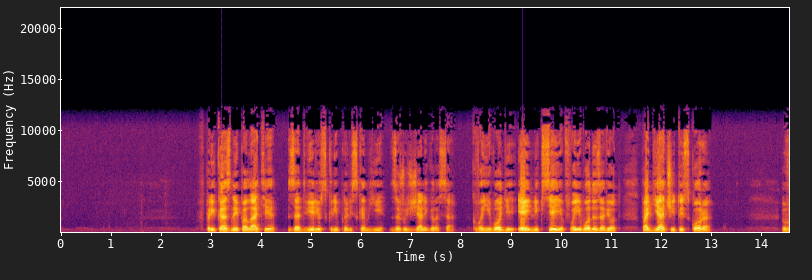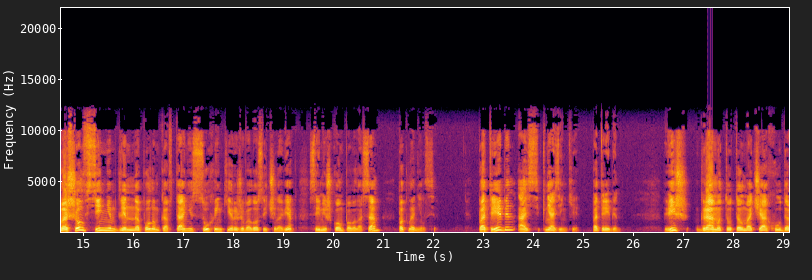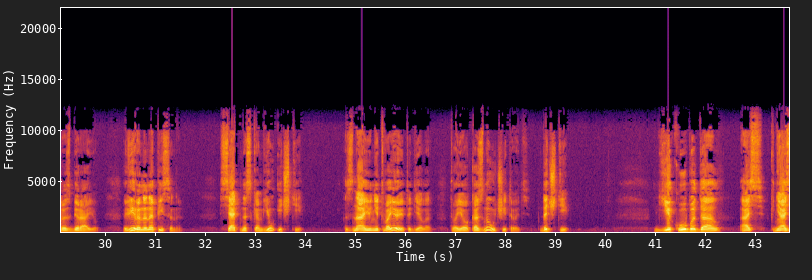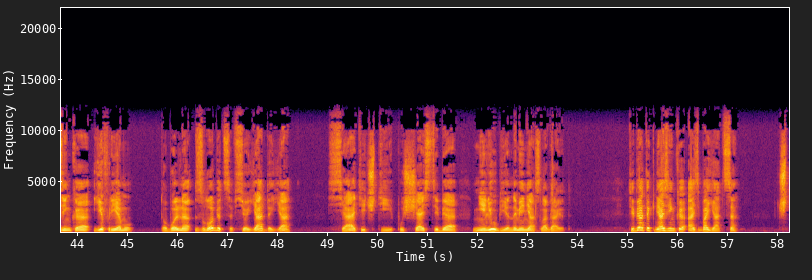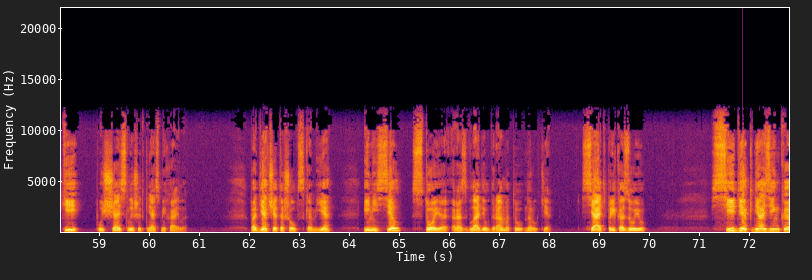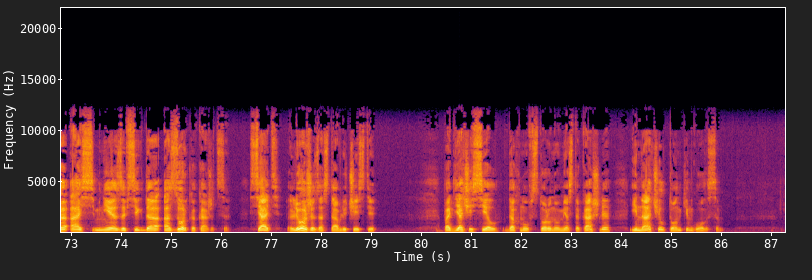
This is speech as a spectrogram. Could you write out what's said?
В приказной палате за дверью скрипнули скамьи, зажужжали голоса. К воеводе, эй, Алексеев, воевода зовет. Подьячий, ты скоро? Вошел в синем длиннополом кафтане сухонький рыжеволосый человек с ремешком по волосам, поклонился. Потребен ась, князеньки, потребен. Вишь, грамоту толмача худо разбираю. Вирано написано. Сядь на скамью и чти. Знаю, не твое это дело, твое казну учитывать. Да чти. Дьякуба дал, ась князенька Ефрему, то больно злобится, все я да я. Сядь и чти, пущай с тебя нелюбие на меня слагают. Тебя-то, князенька, ась боятся. Чти, пущай слышит князь Михаила. Подьячий отошел к скамье и не сел, стоя разгладил грамоту на руке. Сядь, приказую. Сидя, князенька, ась мне завсегда озорка кажется. Сядь, лежа заставлю чести. Подьячий сел, дохнув в сторону вместо кашля и начал тонким голосом.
